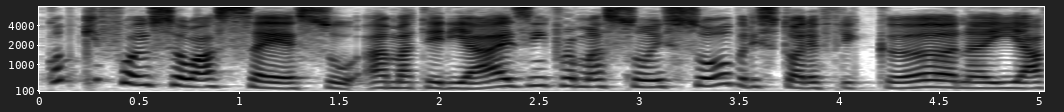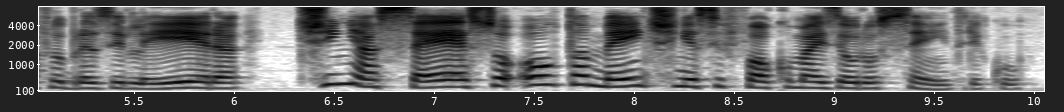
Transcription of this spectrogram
como que foi o seu acesso a materiais e informações sobre história africana e afro-brasileira? Tinha acesso ou também tinha esse foco mais eurocêntrico?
